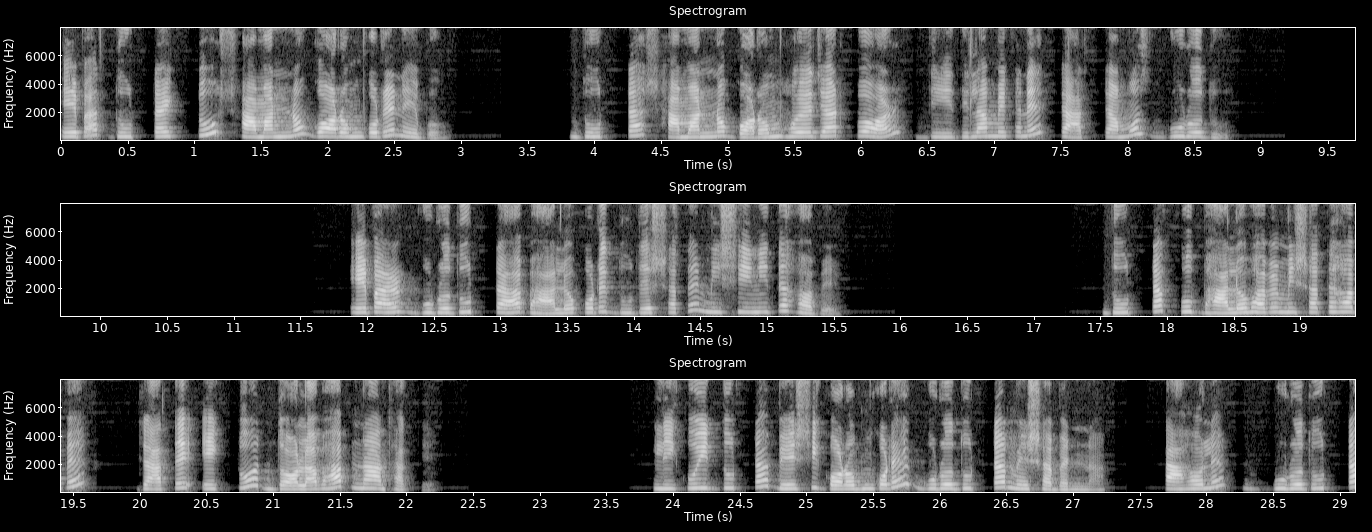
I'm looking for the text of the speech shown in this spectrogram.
এবার দুধটা একটু সামান্য গরম করে নেব। দুধটা সামান্য গরম হয়ে যাওয়ার পর দিয়ে দিলাম এখানে চার চামচ গুঁড়ো দুধ। এবার গুঁড়ো দুধটা ভালো করে দুধের সাথে মিশিয়ে নিতে হবে। দুধটা খুব ভালোভাবে মিশাতে হবে যাতে একটু দলাভাব না থাকে। লিকুইড দুধটা বেশি গরম করে গুঁড়ো দুধটা মেশাবেন না, তাহলে গুঁড়ো দুধটা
